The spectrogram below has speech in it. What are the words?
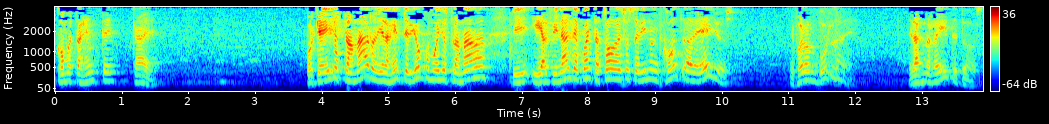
cómo esta gente cae. Porque ellos tramaron y la gente vio cómo ellos tramaban y, y al final de cuentas todo eso se vino en contra de ellos. Y fueron burlas. El hazme reír de todos.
